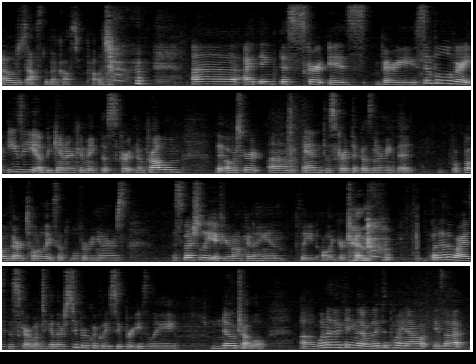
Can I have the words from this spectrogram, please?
I will just ask them at costume college. uh, I think this skirt is very simple, very easy. A beginner can make this skirt no problem. The overskirt um, and the skirt that goes underneath it, both are totally acceptable for beginners, especially if you're not going to hand pleat all your trim. But otherwise, the skirt went together super quickly, super easily, no trouble. Uh, one other thing that I would like to point out is that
